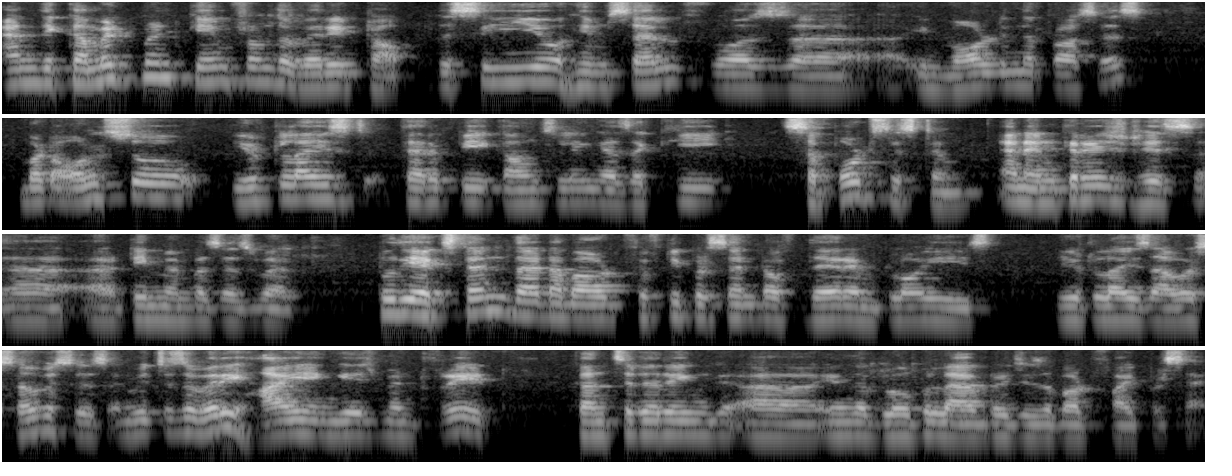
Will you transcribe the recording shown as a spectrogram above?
and the commitment came from the very top. The ceo himself was uh, involved in the process but also utilized therapy counseling as a key support system and encouraged his uh, uh team members as well. To the extent that about 50% of their employees utilize our services, and which is a very high engagement rate considering uh, in the global average is about 5%.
